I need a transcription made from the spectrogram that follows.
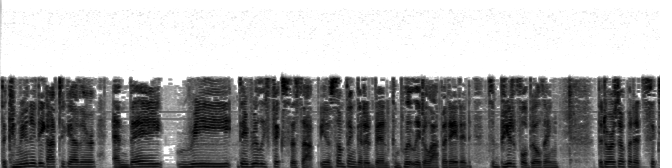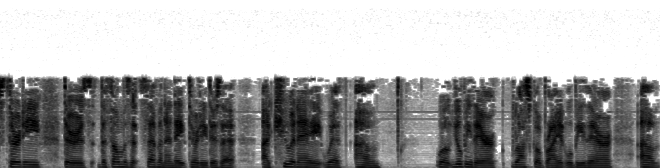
The community got together and they re they really fixed this up. You know, something that had been completely dilapidated. It's a beautiful building. The doors open at 6:30. There's the film is at 7 and 8:30. There's a a Q&A with um well, you'll be there. Roscoe Bryant will be there. Um,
